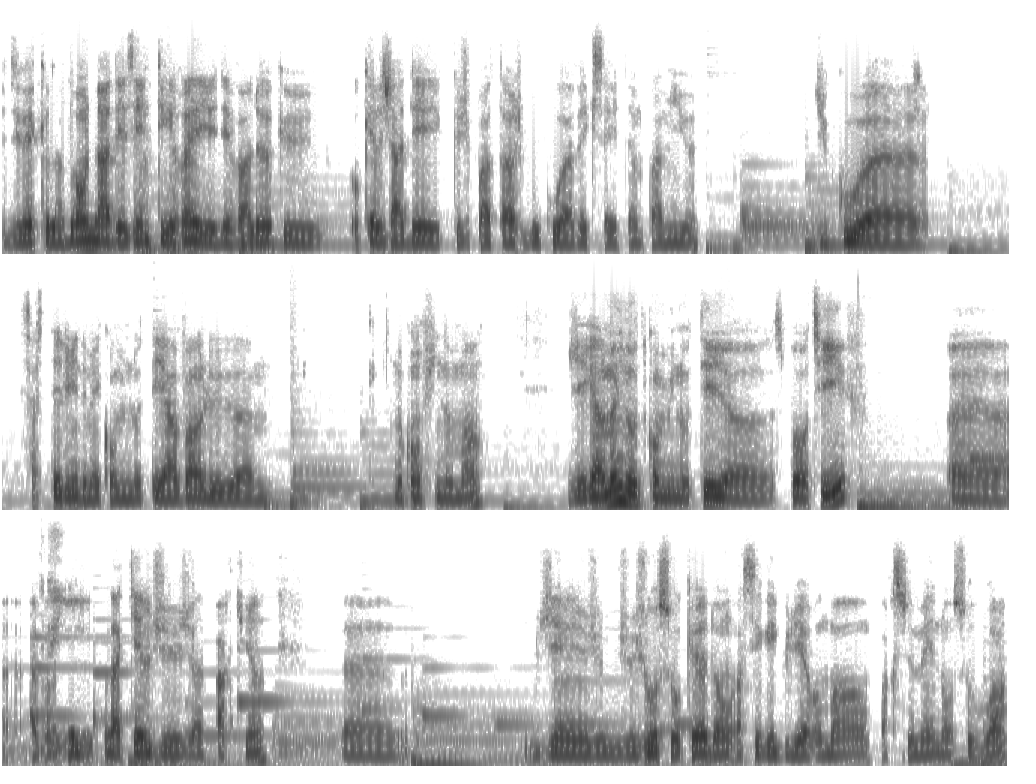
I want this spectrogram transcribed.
dirais que là-bas, on a des intérêts et des valeurs que, auxquelles j'adhère et que je partage beaucoup avec certains parmi eux. Du coup, euh, ça c'était l'une de mes communautés avant le, euh, le confinement. J'ai également une autre communauté euh, sportive avec laquelle j'appartiens. Je, je, joue au soccer donc assez régulièrement par semaine on se voit.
